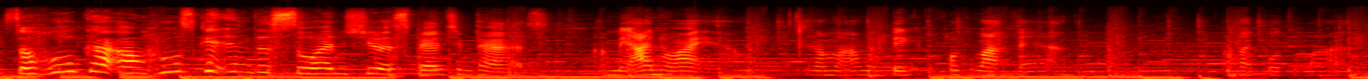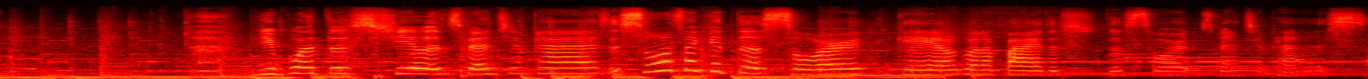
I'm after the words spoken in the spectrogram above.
So who got? Um, who's getting the Sword and Shield expansion pass? I mean, I know I am. I'm a, I'm a big Pokemon fan. I like Pokemon. You bought the Shield expansion pass. As soon as I get the Sword game, I'm gonna buy the the Sword expansion pass.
